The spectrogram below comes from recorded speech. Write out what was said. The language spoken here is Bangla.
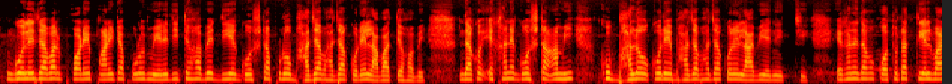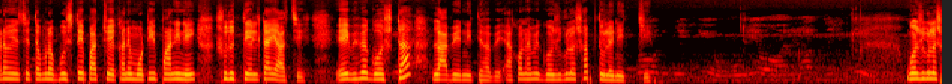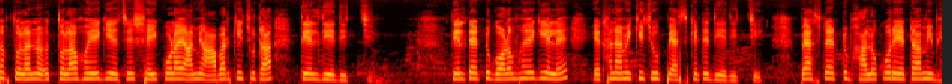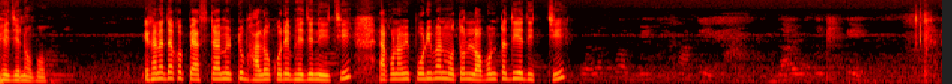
গলে যাবার পরে পানিটা পুরো মেরে দিতে হবে, দিয়ে গোশটা পুরো ভাজা ভাজা করে লাবাতে হবে। দেখো, এখানে গোশটা আমি খুব ভালো করে ভাজা ভাজা করে লাবিয়ে নিচ্ছি। এখানে দেখো কতটা তেল বার হয়েছে, তোমরা বুঝতেই পারছ, এখানে মোটেই পানি নেই, শুধু তেলটাই আছে। এইভাবে গোশটা লাবিয়ে নিতে হবে। এখন আমি গোশগুলো সব তুলে নিচ্ছি। গোছগুলো সব তোলানো, তোলা হয়ে গিয়েছে, সেই কড়ায় আমি আবার কিছুটা তেল দিয়ে দিচ্ছি। তেলটা একটু গরম হয়ে গেলে এখানে আমি কিছু পেঁয়াজ কেটে দিয়ে দিচ্ছি। পেঁয়াজটা একটু ভালো করে এটা আমি ভেজে নেব। এখানে দেখো পেঁয়াজটা আমি একটু ভালো করে ভেজে নিয়েছি। এখন আমি পরিমাণ মতন লবণটা দিয়ে দিচ্ছি।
